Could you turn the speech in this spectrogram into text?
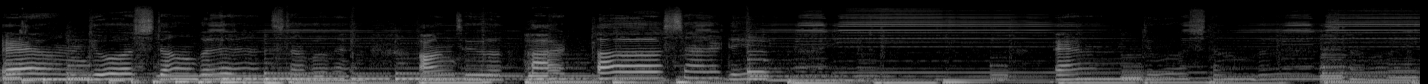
And you're stumbling, stumbling onto the heart of Saturday night. And you're stumbling, stumbling.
